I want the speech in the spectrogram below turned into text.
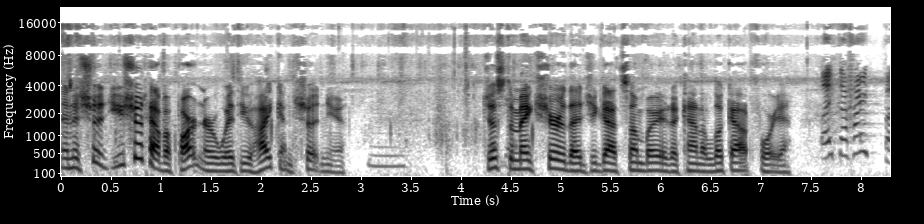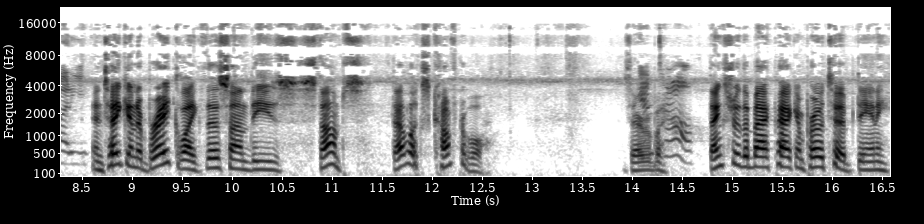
And it should you should have a partner with you hiking, shouldn't you? Mm, Just to make sure that you got somebody to kind of look out for you. Like a hike buddy. And taking a break like this on these stumps, that looks comfortable. Is everybody? Thanks for the backpacking pro tip, Danny.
